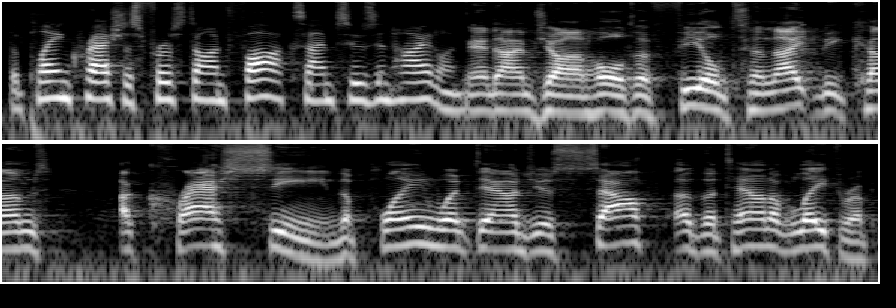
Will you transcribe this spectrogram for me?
The plane crashes first on Fox. I'm Susan Hyland. And I'm John Holt. A field tonight becomes a crash scene. The plane went down just south of the town of Lathrop.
